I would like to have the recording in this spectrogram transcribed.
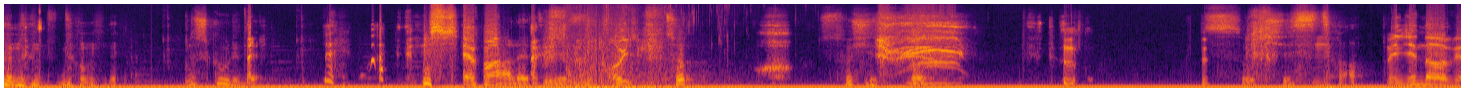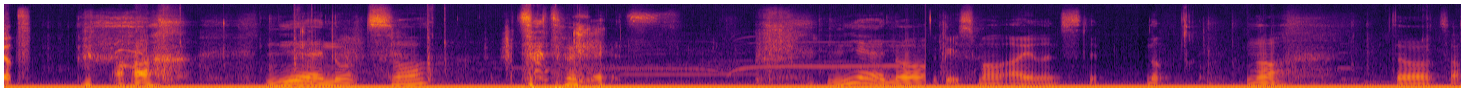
Ono tu do mnie. No skurde. Siema. Ale ty jest. Oj, Co? Co się stało? Co się stało? będzie na obiad. Aha. Nie no, co? Co to jest? Nie no. Okej, okay, Small Island tym. No, no. To co?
